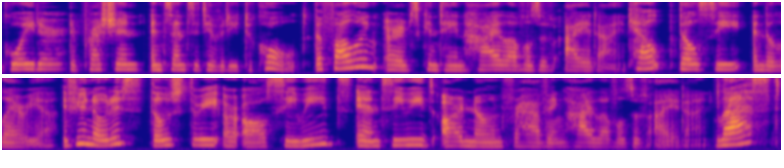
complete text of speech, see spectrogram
goiter, depression, and sensitivity to cold. The following herbs contain high levels of iodine kelp, dulse, and alaria. If you notice, those three are all seaweeds, and seaweeds are known for having high levels of iodine. Last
